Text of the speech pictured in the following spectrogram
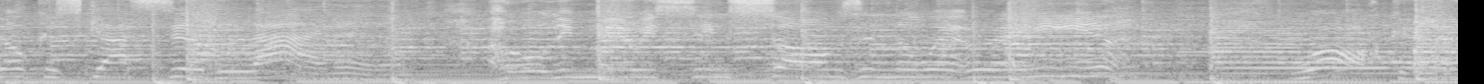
jokers got silver lining. Holy Mary sings songs in the wet rain. Walking.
